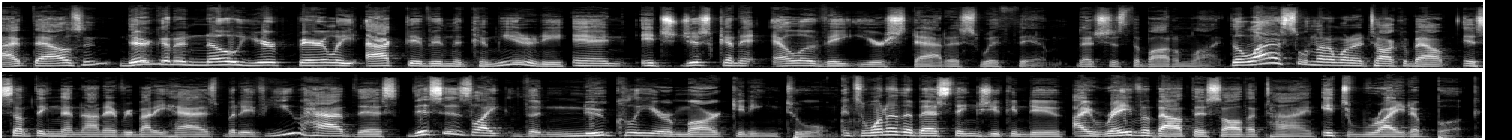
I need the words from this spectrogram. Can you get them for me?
5,000, they're going to know you're fairly active in the community and it's just going to elevate your status with them. That's just the bottom line. The last one that I want to talk about is something that not everybody has, but if you have this, this is like the nuclear marketing tool. It's one of the best things you can do. I rave about this all the time. It's write a book.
